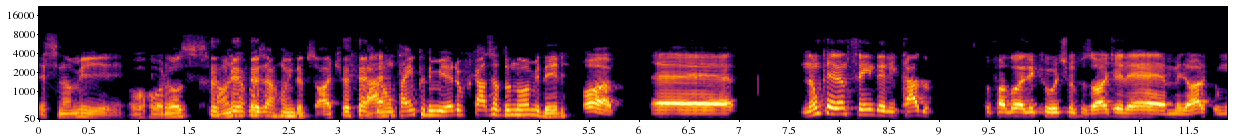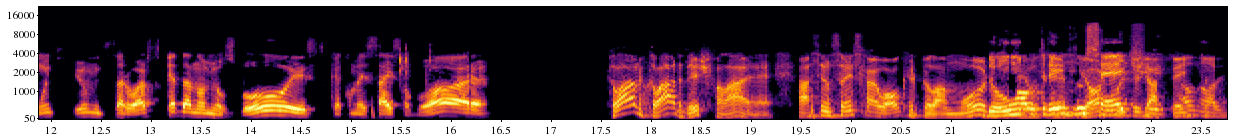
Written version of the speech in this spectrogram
esse nome horroroso, a única coisa ruim do episódio. Ah, não tá em primeiro por causa do nome dele. Ó, é... não querendo ser indelicado, tu falou ali que o último episódio ele é melhor que muito filme de Star Wars. Tu quer dar nome aos bois? Tu quer começar isso agora? Claro, claro, deixa eu falar. É, Ascensão Skywalker, pelo amor do de 1 Deus, ao 3, é do 7 ao 9.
